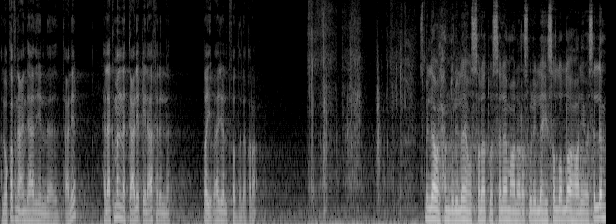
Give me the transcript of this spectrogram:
هل وقفنا عند هذه التعليق؟ هل أكملنا التعليق إلى آخر طيب أجل تفضل اقرأ. بسم الله والحمد لله والصلاة والسلام على رسول الله صلى الله عليه وسلم.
